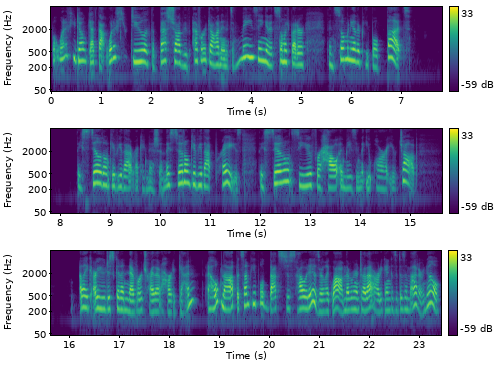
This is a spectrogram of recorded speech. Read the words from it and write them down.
But what if you don't get that? What if you do like the best job you've ever done and it's amazing and it's so much better than so many other people, but they still don't give you that recognition. They still don't give you that praise. They still don't see you for how amazing that you are at your job. Like, are you just gonna never try that hard again? I hope not, but some people, that's just how it is. They're like, wow, I'm never gonna try that hard again because it doesn't matter. No,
